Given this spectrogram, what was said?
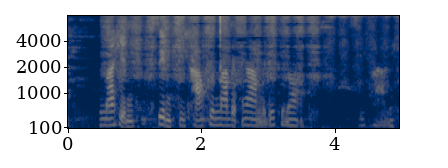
มาเห็นเส้นสีขาวขึ้นมาแบบงามเลยด้วยพี่น้องสีขาวนี่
